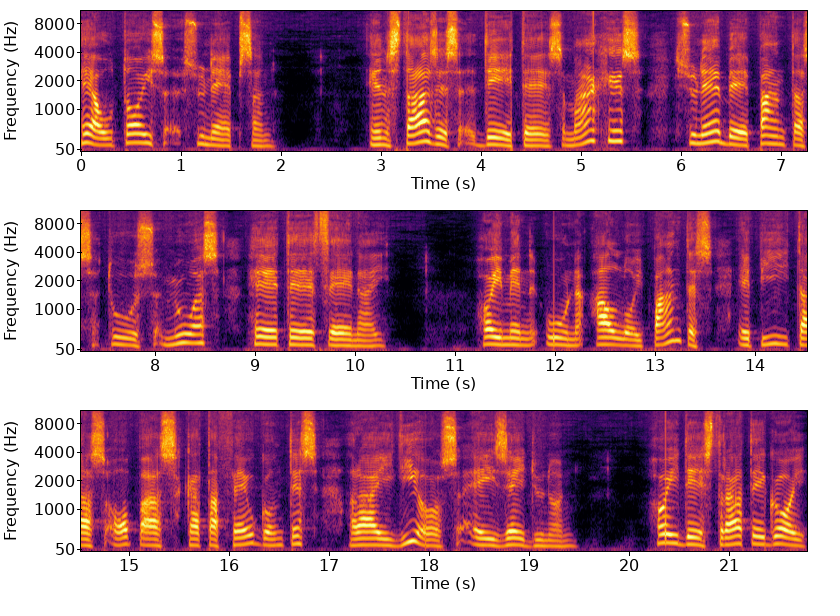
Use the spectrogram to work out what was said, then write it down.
heautois synepsan. En stases detes maches synebe pantas tus muas hete cenai. Hoimen un alloi pantes epitas opas katafeugontes rai dios eisedunon. Hoi de strategoi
